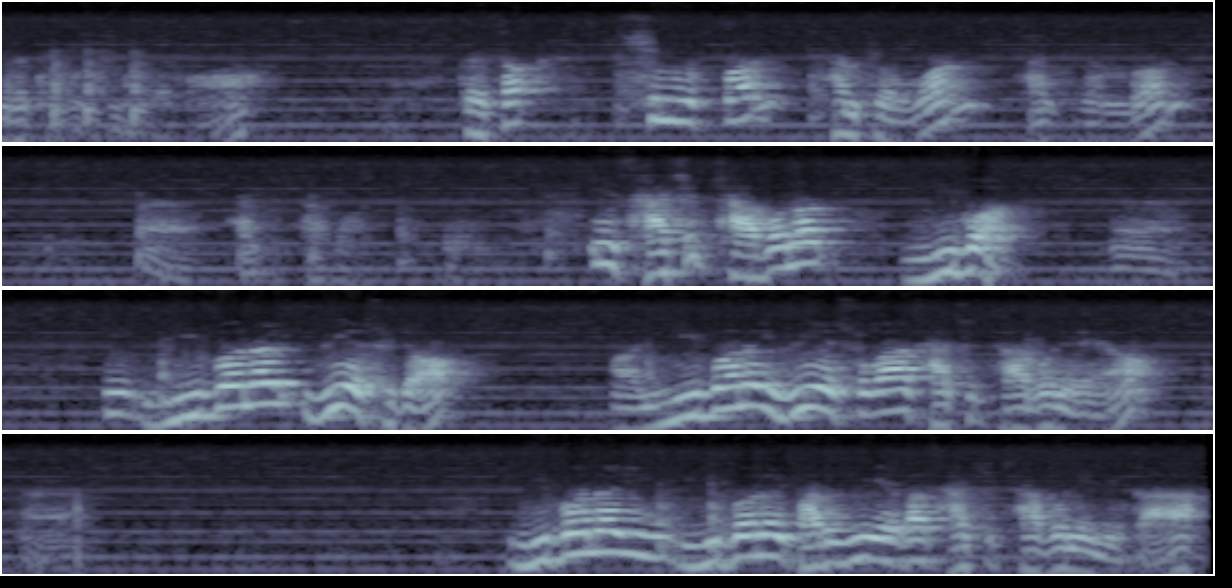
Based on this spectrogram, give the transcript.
이렇게 보시면 되고. 그래서 16번, 35번, 43번, 44번. 이 44번은 2번. 이 2번의 위의 수죠. 어, 2번의 위의 수가 44번이에요. 2번의, 2번의 바로 위에가 44번이니까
